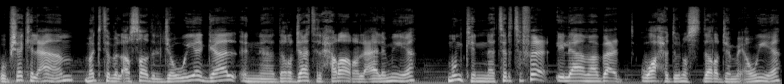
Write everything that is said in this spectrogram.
وبشكل عام مكتب الأرصاد الجوية قال أن درجات الحرارة العالمية ممكن أنها ترتفع إلى ما بعد واحد ونص درجة مئوية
